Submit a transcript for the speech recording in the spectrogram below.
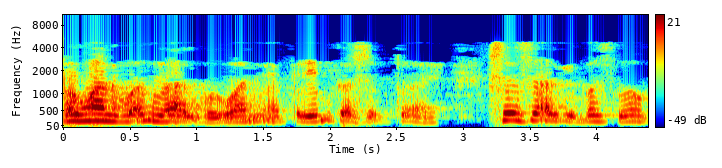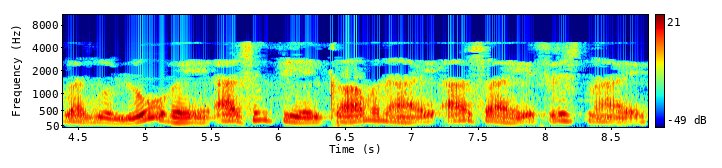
भगवान को अनुराग भगवान में प्रेम कर सकता है। संसार की वस्तुओं का जो लोभ है, आसक्ति है, कामना है, आशा है, तृष्णा है,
